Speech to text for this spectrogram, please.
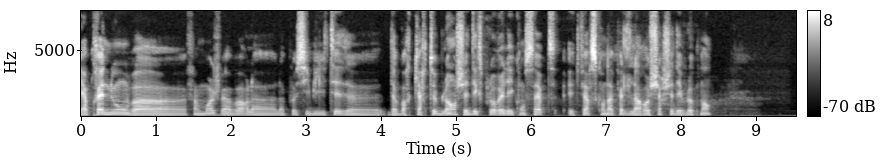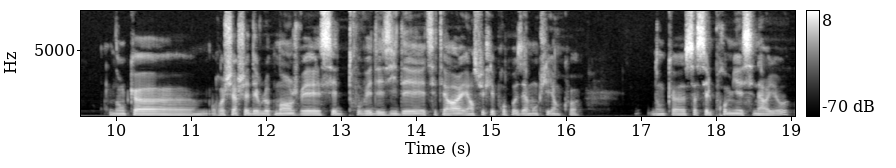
Et après, nous, on va, enfin, moi, je vais avoir la, la possibilité d'avoir carte blanche et d'explorer les concepts et de faire ce qu'on appelle de la recherche et développement. Donc, euh, recherche et développement, je vais essayer de trouver des idées, etc. et ensuite les proposer à mon client, quoi. Donc, euh, ça, c'est le premier scénario.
